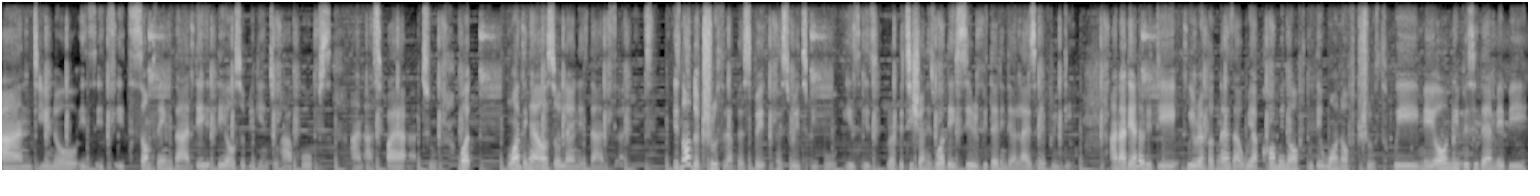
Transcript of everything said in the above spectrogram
And, you know, it's, it's, it's something that they, they also begin to have hopes and aspire to. But one thing I also learned is that it's not the truth that persuades people. Is, is repetition is what they see repeated in their lives every day. And at the end of the day we recognize that we are coming off with a one-off truth. We may only visit them maybe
